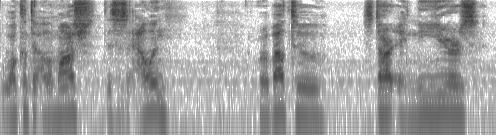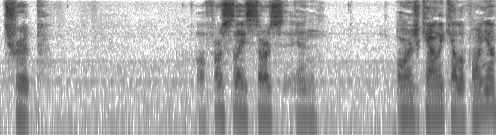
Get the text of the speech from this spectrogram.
welcome to Al Mosh. This is Alan. We're about to start a New Year's trip. Our first leg starts in Orange County, California.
